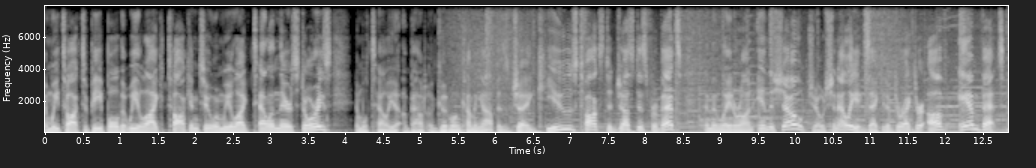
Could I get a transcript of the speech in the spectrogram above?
And we talk to people that we like talking to and we like telling their stories. And we'll tell you about a good one coming up as Jake Hughes talks to Justice for Vets. And then later on in the show, Joe Chenelly, Executive Director of AmVets.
